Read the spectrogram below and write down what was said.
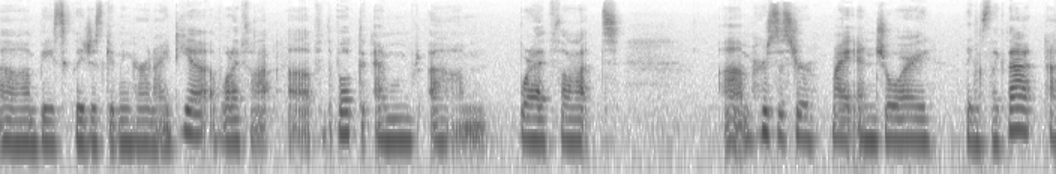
um, basically just giving her an idea of what I thought of the book and um, what I thought um, her sister might enjoy, things like that, uh,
